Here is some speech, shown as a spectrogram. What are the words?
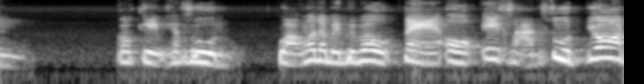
นก็เก็บแคปซูล หวังว่าจะเป็นเพเบิลแต่ออกเอกสารสุดยอด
